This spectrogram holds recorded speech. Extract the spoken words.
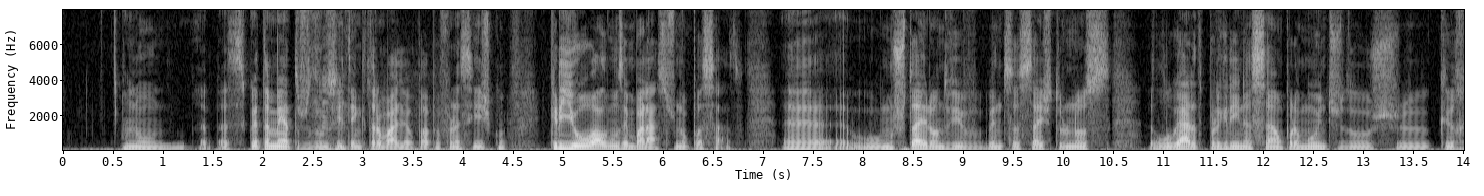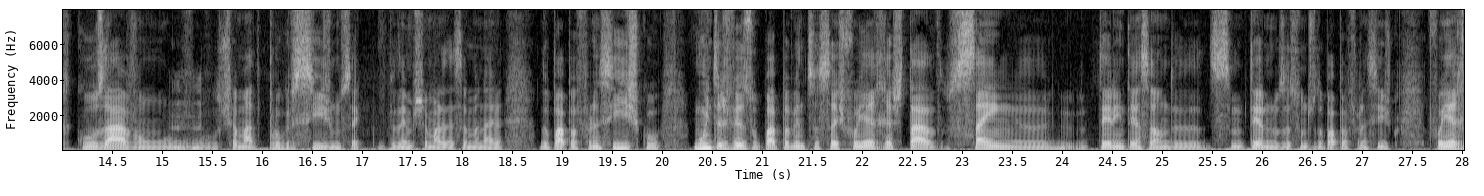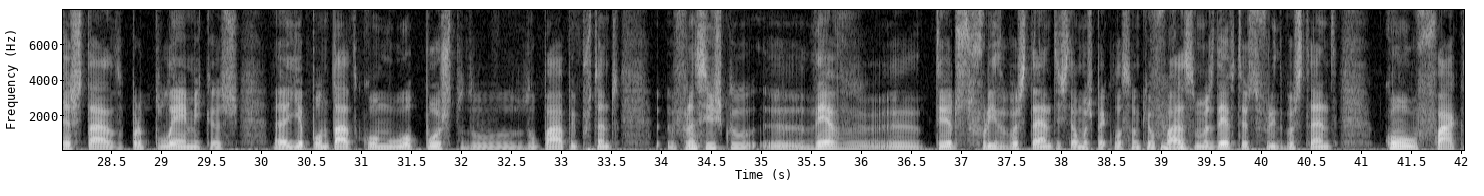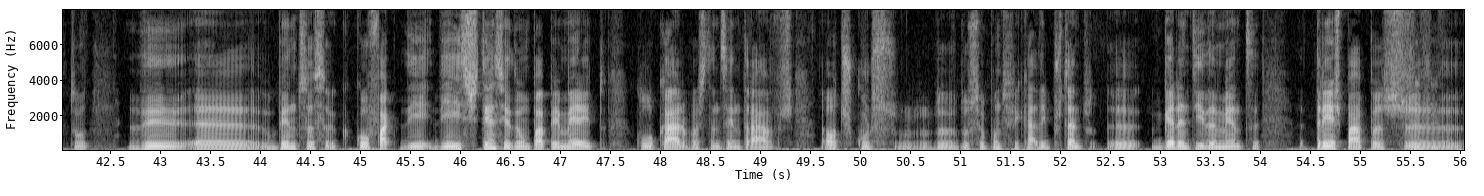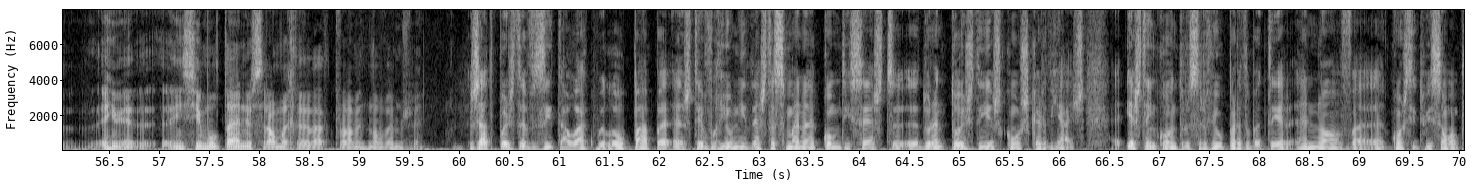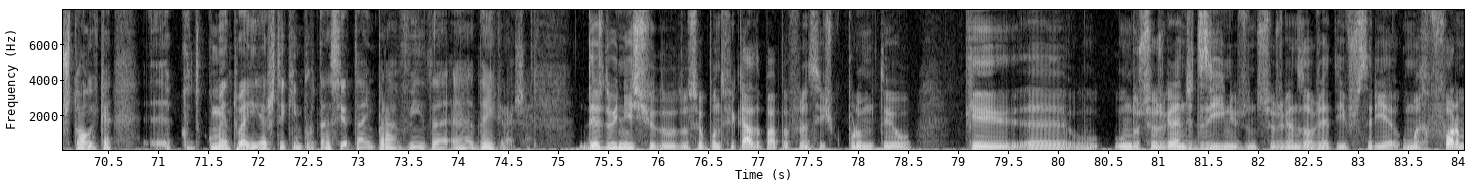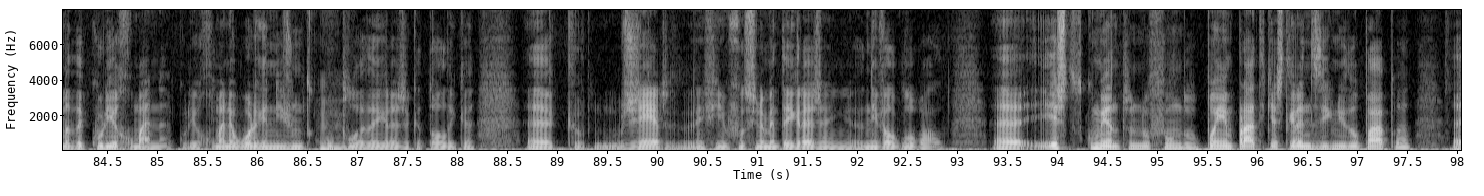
no, a 50 metros do uhum. sítio em que trabalha o Papa Francisco, criou alguns embaraços no passado. Uh, o mosteiro onde vive Bento XVI tornou-se lugar de peregrinação para muitos dos uh, que recusavam uhum. o, o, chamado progressismo, se é que podemos chamar dessa maneira, do Papa Francisco. Muitas vezes o Papa Bento XVI foi arrastado sem uh, ter intenção de, de, se meter nos assuntos do Papa Francisco, foi arrastado para polémicas uh, e apontado como o oposto do, do Papa, e portanto Francisco deve ter sofrido bastante. Isto é uma especulação que eu uhum. faço, uhum. mas deve ter sofrido bastante com o facto de uh, Bento, com o facto de, de, a existência de um Papa emérito colocar bastantes entraves ao discurso do, do seu pontificado e, portanto, uh, garantidamente três papas uh, em, em simultâneo será uma realidade que provavelmente não vamos ver. Já depois da visita ao Aquila, o Papa esteve reunido esta semana, como disseste, durante dois dias com os cardeais. Este encontro serviu para debater a nova Constituição Apostólica. Que documento é este e que importância tem para a vida eh, da Igreja? Desde o início do, do seu pontificado, o Papa Francisco prometeu que uh, um dos seus grandes desígnios, um dos seus grandes objetivos seria uma reforma da Cúria Romana. A Cúria Romana é o organismo de uhum. cúpula uhum. da Igreja Católica uh, que gere, enfim, o funcionamento da Igreja em, a nível global. Uh, este documento, no fundo, põe em prática este grande desígnio do Papa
